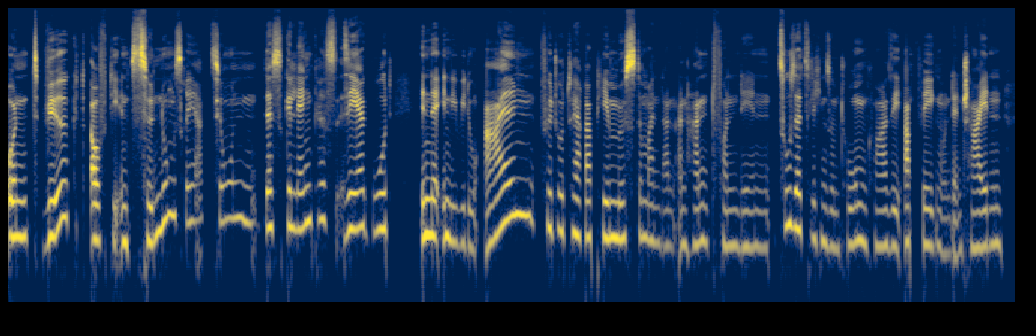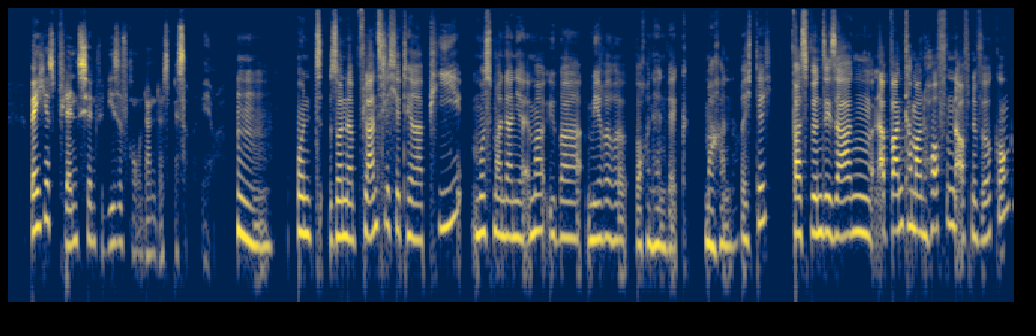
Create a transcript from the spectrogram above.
und wirkt auf die Entzündungsreaktion des Gelenkes sehr gut. In der individualen Phytotherapie müsste man dann anhand von den zusätzlichen Symptomen quasi abwägen und entscheiden, welches Pflänzchen für diese Frau dann das bessere wäre. Mm. Und so eine pflanzliche Therapie muss man dann ja immer über mehrere Wochen hinweg machen, richtig? Was würden Sie sagen, ab wann kann man hoffen auf eine Wirkung?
